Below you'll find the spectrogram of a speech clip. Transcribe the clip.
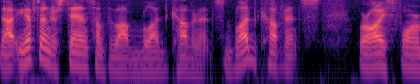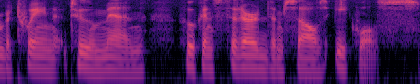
Now, you have to understand something about blood covenants. Blood covenants were always formed between two men who considered themselves equals.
